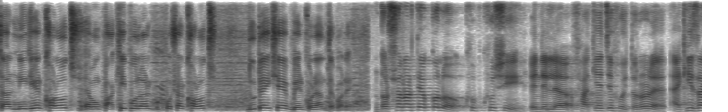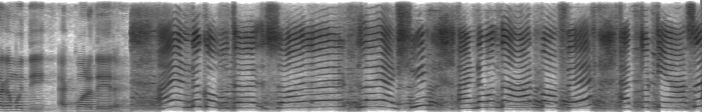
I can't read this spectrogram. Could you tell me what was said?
তার নিজের খরচ এবং পাখি পোলার পোষার খরচ দুটাই সে বের করে আনতে পারে। দর্শনার্থী সকল খুব খুশি এন্ডিল্লা ফাঁকিয়ে যে হৈতররে একই জায়গা মধ্যে এক কুয়ারে দেয় রে। and কবুতর সলাই আসি। and মধ্যে আর বাফে এত টিয়া আছে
